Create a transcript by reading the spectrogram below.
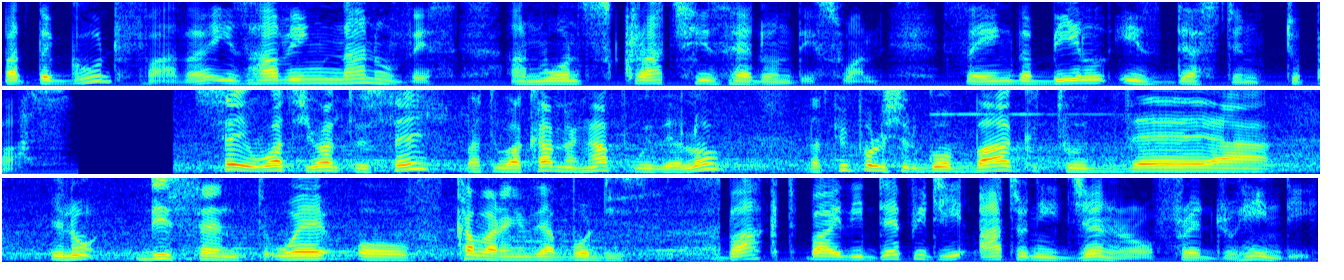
But the good father is having none of this and won't scratch his head on this one, saying the bill is destined to pass. Say what you want to say, but we are coming up with a law that people should go back to their, you know, decent way of covering their bodies. Backed by the Deputy Attorney General, Fred Ruhindi,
